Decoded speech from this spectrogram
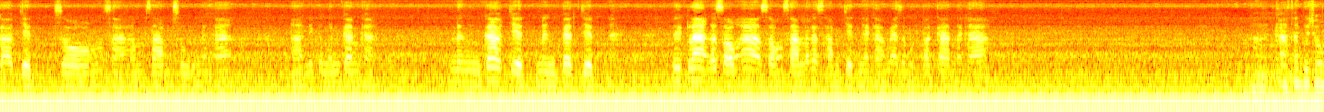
เก้าเจ็ดสองสามสามศูนย์นะคะอ่านี่ก็เหมือนกันค่ะหนึ่งเก้าเจ็ดหนึ่งแปดเจ็ดเลขล่างก็สองห้าสองสามแล้วก็สามเจ็ดเนี่ยค่ะ แม่สมุทรปราการนะคะ อ่า ค่ะท่านผู้ชม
